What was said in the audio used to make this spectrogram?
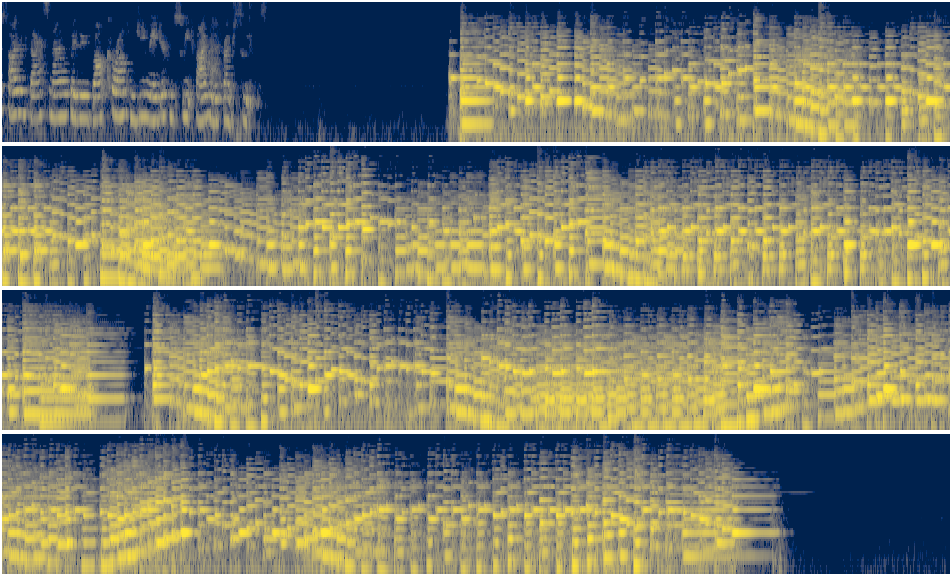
Simon Fass, and I will play the Bach Courante in G major from Suite 5 of the French Suites. Música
